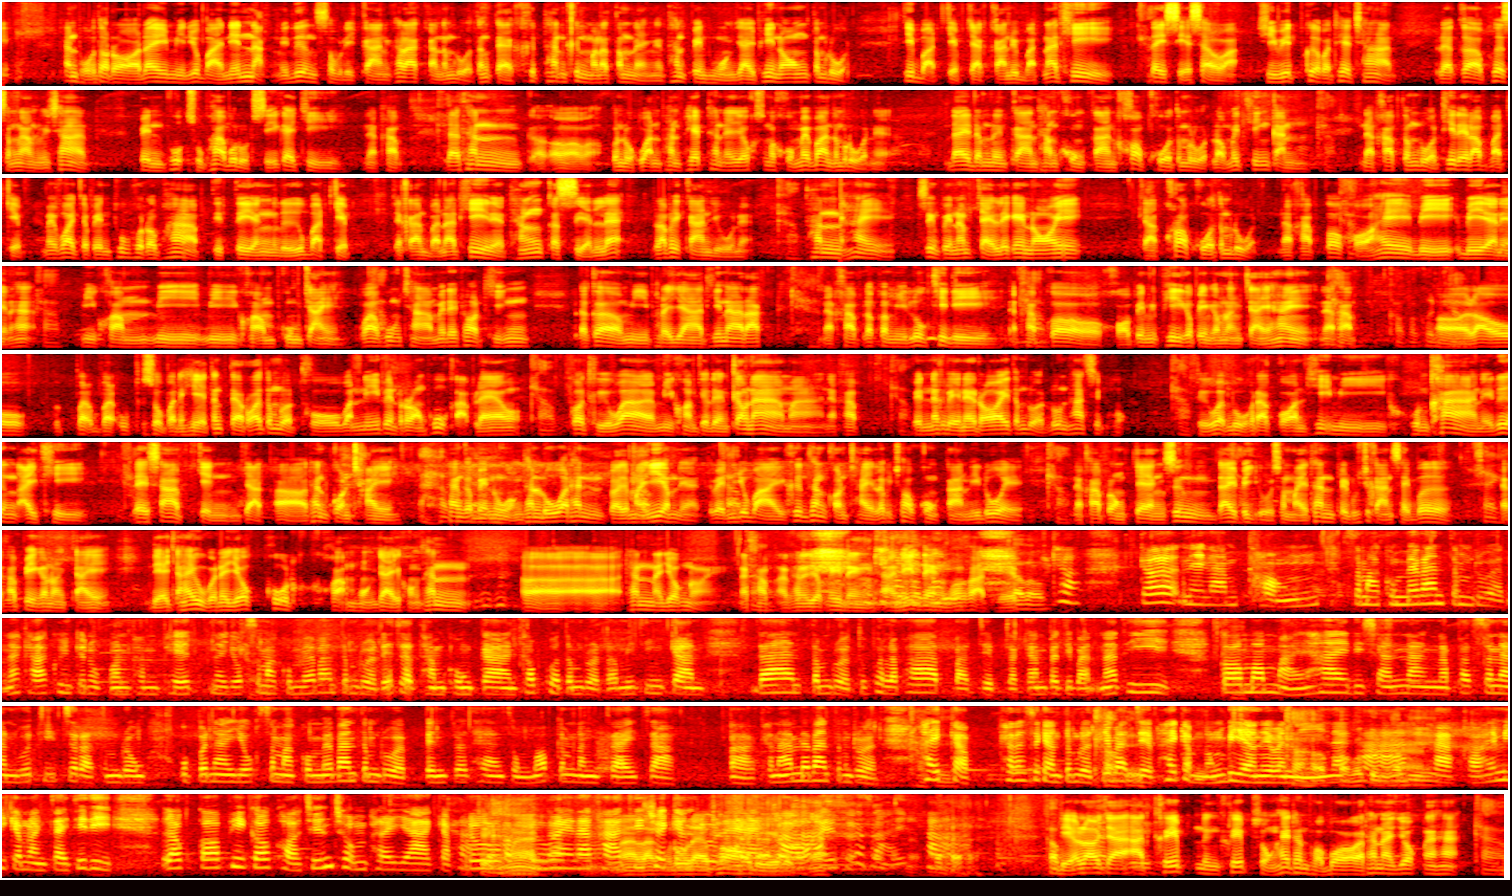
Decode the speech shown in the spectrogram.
ท่านผบตรได้มีนโยบายเน้นหนักในเรื่องสวัสดิการข้าราชการตำรวจตั้งแต่ขึ้นท่านขึ้นมารับตำแหน่งเนี่ยท่านเป็นห่วงใยพี่น้องตำรวจ ที่บาดเจ็บจากการปฏิบัติหน้าที่ได้เสียสละชีวิตเพื่อประเทศชาติ และก็เพื่อสำนักงานวจแห่งชาติ เป็นผู้สุภาพบุรุษสีกาจีนะครับและท่านกนกวันพันเพชรท่านนายกสมาคมแม่บ้านตำรวจเนี่ยได้ดำเนินการทำโครงการครอบครัวตำรวจเราไม่ทิ้งกันนะครับตำรวจที่ได้รับบาดเจ็บ ไม่ว่าจะเป็นทุพพลภาพติดเตียงหรือบาดเจ็บ จากการปฏิบัติหน้าที่เนี่ยทั้งเกษียณและรับราชการอยู่เนี่ยครับท่านให้ซึ่งเป็นน้ำใจเล็กน้อยจากครอบครัวตำรวจนะครับ ก็ขอให้บีเบียร์เนี่ยนะฮะครับมีความมีมีความภูมิใจว่าครับพุ่งชาไม่ได้ทอดทิ้ง แล้วก็มีภรรยาที่น่ารักนะครับ แล้วก็มีลูกที่ดีนะครับครับก็ขอเป็นพี่ก็เป็นกำลังใจให้นะครับขอบพระคุณเอ่คอรับเราประสบอุบัติเหตุตั้งแต่ร้อยตำรวจโทวันนี้เป็นรองผู้กำกับแล้วครับก็ถือว่ามีความเจริญก้าวหน้ามานะครับครับเป็นนักเรียนในร้อยตำรวจรุ่น 56ครับ ถือว่าบุคลากรที่มีคุณค่าในเรื่องไอทีได้ทราบเก่งจากเอ่อท่านกรชัยครับท่านก็เป็นห่วง ท่านรู้ว่าท่านเราจะมาครับเยี่ยมเนี่ยจะเป็นครับนโยบายขึ้นท่านกรชัยรับผิดชอบโครงการนี้ด้วยครับนะครับรองแจงซึ่งได้ไปอยู่สมัยท่านเป็นผู้จัดการไซเบอร์ใช่คนะครัรับบเป็นกำลังใจ เดี๋ยวจะให้อุปนายกพูดความห่วงใยของท่านเอ่อท่านนายกหน่อยนะครับอะท่านนายกนิดหนึ่งอันนิดหนึ่งเพราะขาดเทปครับผมค่ะ ก็ในนามของสมาคมแม่บ้านตำรวจนะคะ คุณกนกวันพันเพชรนายกสมาคมแม่บ้านตำรวจได้จัดทำโครงการ ครอบครัวตำรวจเราไม่ทิ้งกัน ด้านตำรวจทุพพลภาพบาดเจ็บจากการปฏิบัติหน้าที่ ก็มอบหมายให้ดิฉันนางนภัสนันวุฒิจรัสธรรมรง อุปนายกสมาคมแม่บ้านตำรวจ เป็นตัวแทนส่งมอบกำลังใจจาก อ่าคณะแม่บ้านตำรวจ ให้กับข้าราชการตำรวจที่ครับบาดเจ็บให้กับน้องเบียร์ในวันนี้ครันะบขอบพระคุคะณครับพี่ ค่ะ ขอให้มีกำลังใจที่ดี แล้วก็พี่ก็ขอชื่นชมภรรยากับลูกเก่งมากด้วยนะคะน่ารักที่ช่วยกันดูแลดูพ่อแลให้ดีเขาให้สดใสค่ะ ขอบคุณเดี๋ยวเราจะมกอัดคลิปหนึ่งคลิปส่งให้ท่านผบกับท่านนายกนะฮะ ครับ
